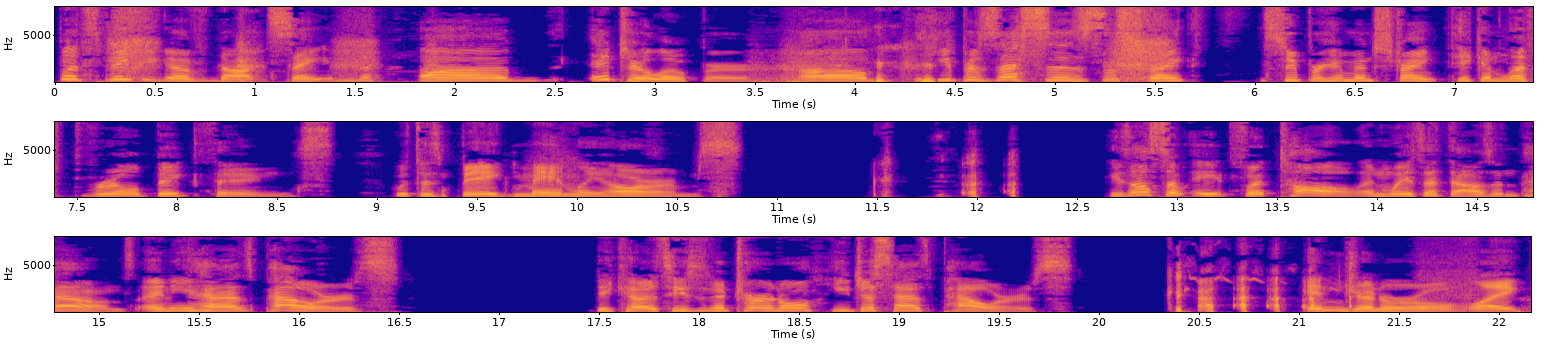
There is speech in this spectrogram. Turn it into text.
But speaking of not Satan, um, Interloper, um, he possesses the strength, superhuman strength. He can lift real big things with his big manly arms. He's also eight foot tall and weighs a thousand pounds, and he has powers. Because he's an Eternal, he just has powers. In general, like,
